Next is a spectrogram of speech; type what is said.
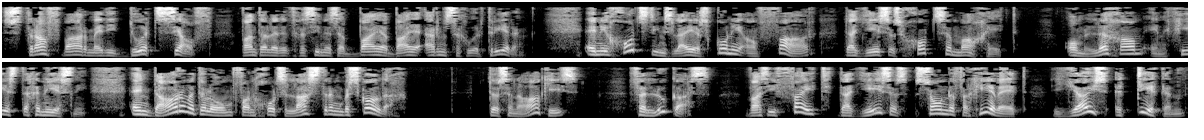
strafbaar met die dood self want hulle het dit gesien as 'n baie baie ernstige oortreding. En die godsdienstleiers kon nie aanvaar dat Jesus God se mag het om liggaam en gees te genees nie. En daarom het hulle hom van godslastering beskuldig. Tussen hakies vir Lukas was die feit dat Jesus sonde vergewe het juis 'n teken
